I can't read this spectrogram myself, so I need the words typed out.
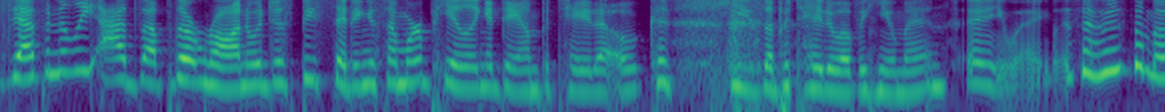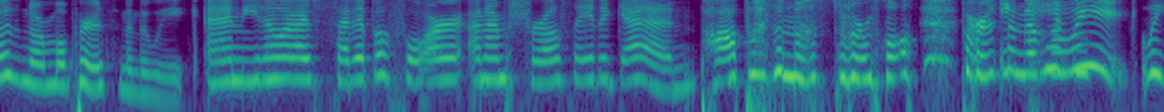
definitely adds up that Ron would just be sitting somewhere peeling a damn potato because he's a potato of a human. Anyway, so who's the most normal person of the week? And you know what? I've said it before, and I'm sure I'll say it again. Pop was the most normal person of the week. We,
